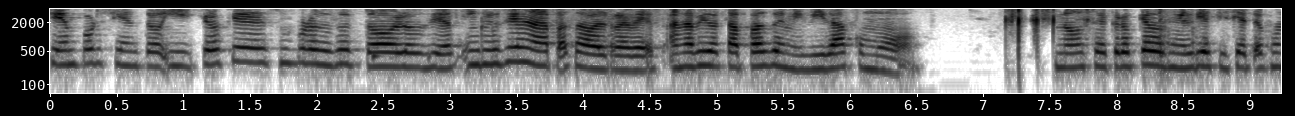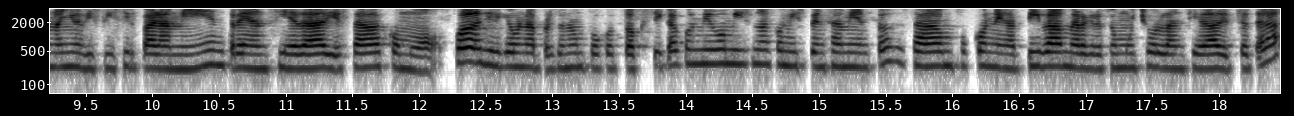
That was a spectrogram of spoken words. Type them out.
100%. Y creo que es un proceso de todos los días. Inclusive me ha pasado al revés. Han habido etapas de mi vida como no sé, creo que 2017 fue un año difícil para mí, entre ansiedad y estaba como, puedo decir que era una persona un poco tóxica conmigo misma, con mis pensamientos, estaba un poco negativa, me regresó mucho la ansiedad, etcétera.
